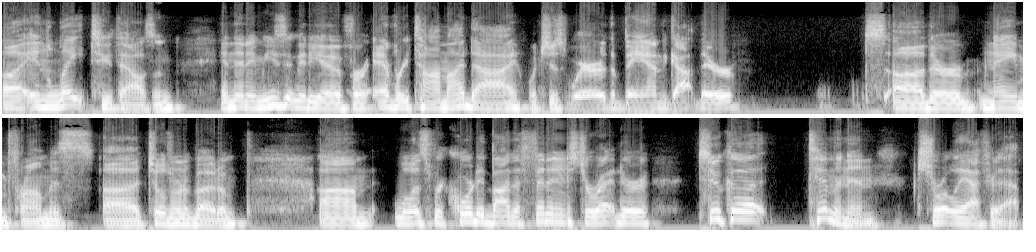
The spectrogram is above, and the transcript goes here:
uh, in late 2000, and then a music video for Every Time I Die, which is where the band got their uh, their name from, is uh, Children of Bodom, um, was recorded by the Finnish director Tuka Timonen shortly after that.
